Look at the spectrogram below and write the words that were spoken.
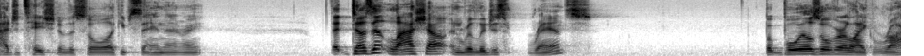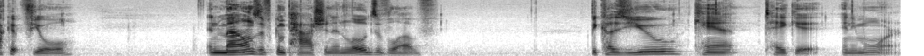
agitation of the soul. I keep saying that, right? That doesn't lash out in religious rants, but boils over like rocket fuel and mounds of compassion and loads of love because you can't take it anymore.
